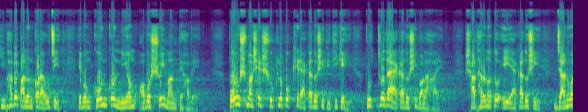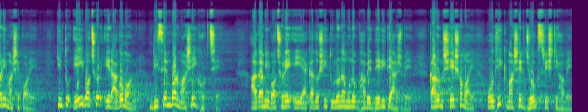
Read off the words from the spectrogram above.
কীভাবে পালন করা উচিত এবং কোন কোন নিয়ম অবশ্যই মানতে হবে। পৌষ মাসের শুক্লপক্ষের একাদশী তিথিকেই পুত্রদা একাদশী বলা হয়। সাধারণত এই একাদশী জানুয়ারি মাসে পড়ে, কিন্তু এই বছর এর আগমন ডিসেম্বর মাসেই ঘটছে। আগামী বছরে এই একাদশী তুলনামূলকভাবে দেরিতে আসবে, কারণ সে সময় অধিক মাসের যোগ সৃষ্টি হবে।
